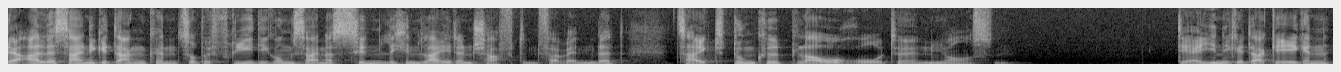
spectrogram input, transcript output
der alle seine Gedanken zur Befriedigung seiner sinnlichen Leidenschaften verwendet, zeigt dunkelblau-rote Nuancen. Derjenige dagegen,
